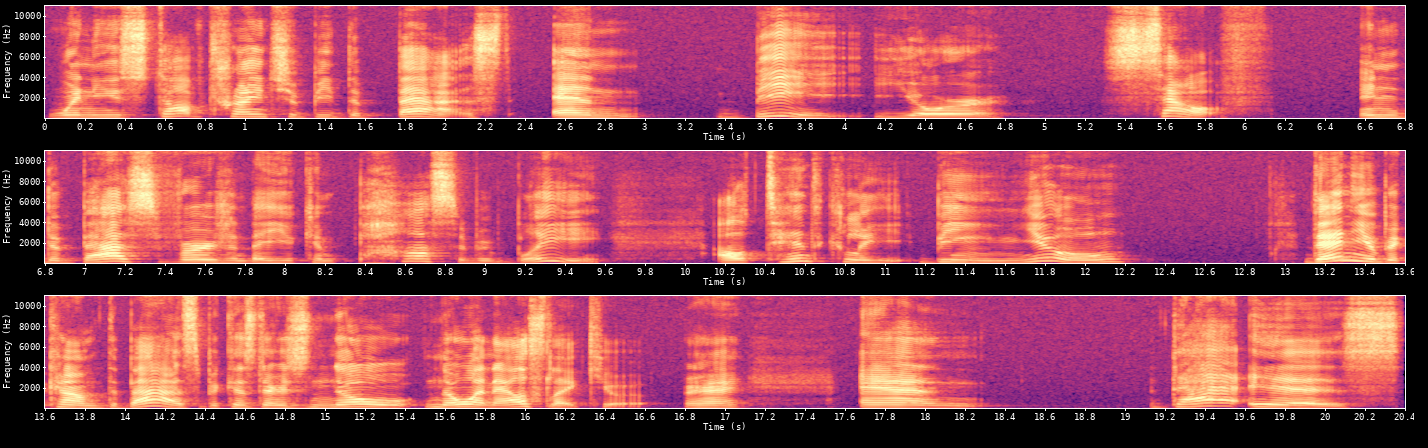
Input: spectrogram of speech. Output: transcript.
when you stop trying to be the best and be yourself in the best version that you can possibly be, authentically being you, then you become the best because there's no no one else like you, right? And that is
